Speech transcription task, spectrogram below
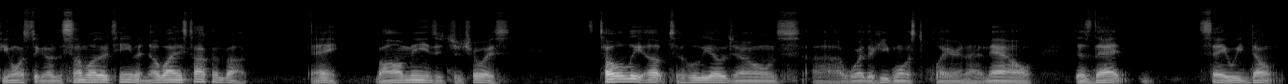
If he wants to go to some other team that nobody's talking about, hey, by all means, it's your choice. It's totally up to Julio Jones uh, whether he wants to play or not. Now, does that say we don't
